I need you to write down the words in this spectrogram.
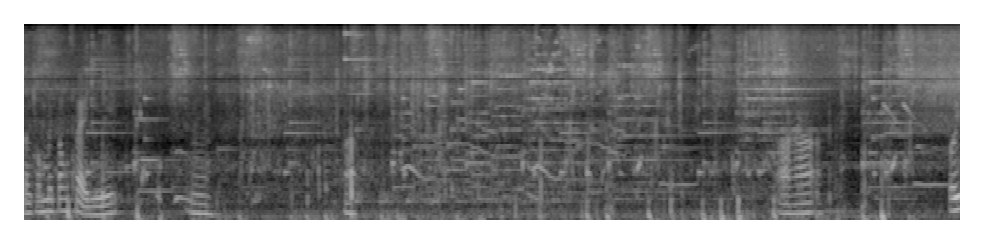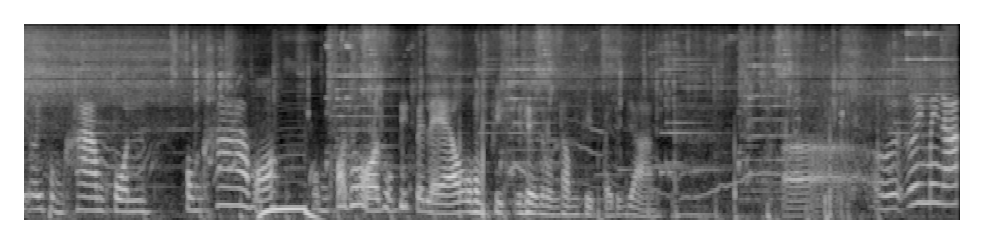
แล้วก็ไม่ต้องใส่นี้ อืมะเอ้ยเอ้ยผมข้ามคน ผมข้ามอ๋อผมขอโทษผมผิดไปแล้ว ผมผิดเลยผมทำผิดไปทุกอย่าง เออเอ้ยเอ้ยไม่นะ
